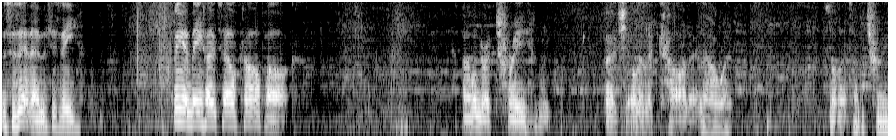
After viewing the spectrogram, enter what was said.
This is it then. This is the B&B Hotel car park. And I'm under a tree. Bird shit all over the car now, right? It's not that type of tree.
